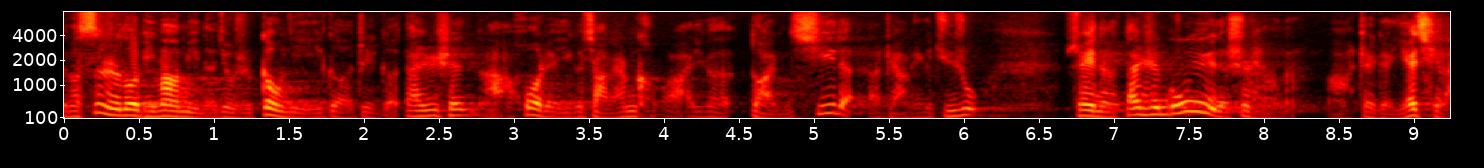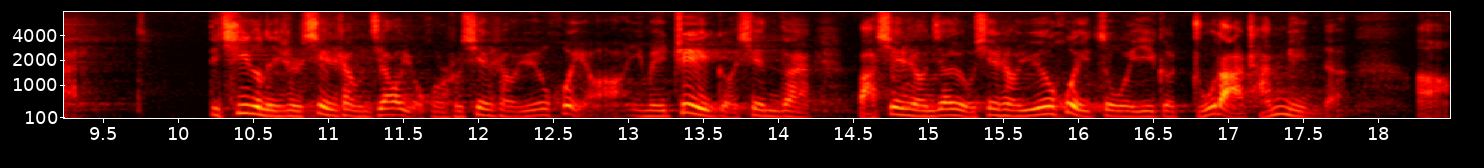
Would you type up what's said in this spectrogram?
那么四十多平方米呢，就是够你一个这个单身啊，或者一个小两口啊，一个短期的啊这样的一个居住。所以呢，单身公寓的市场呢，啊这个也起来了。第七个呢，就是线上交友或者说线上约会啊，因为这个现在把线上交友、线上约会作为一个主打产品的啊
